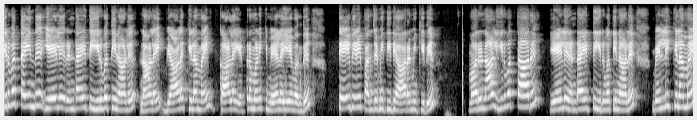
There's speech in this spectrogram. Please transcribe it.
இருபத்தைந்து ஏழு ரெண்டாயிரத்தி இருபத்தி நாலு நாளை வியாழக்கிழமை காலை எட்டரை மணிக்கு மேலேயே வந்து தேய்பிரை பஞ்சமி திதி ஆரம்பிக்குது. மறுநாள் இருபத்தாறு ஏழு ரெண்டாயிரத்தி இருபத்தி நாலு வெள்ளிக்கிழமை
